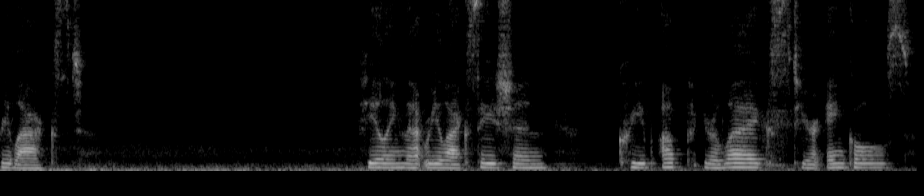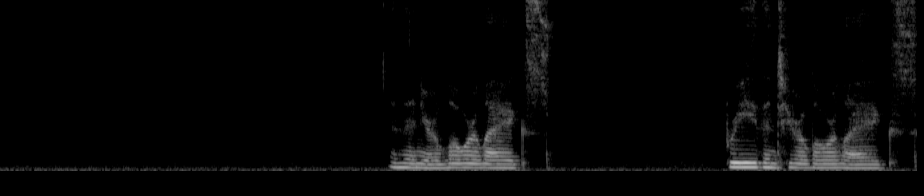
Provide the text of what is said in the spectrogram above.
relaxed. Feeling that relaxation creep up your legs to your ankles. And then your lower legs. Breathe into your lower legs.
